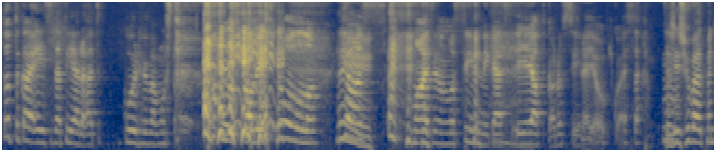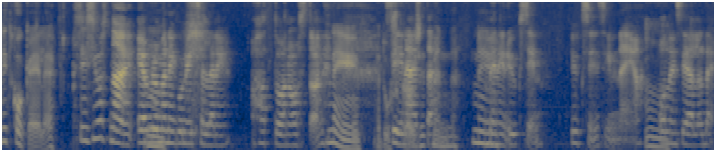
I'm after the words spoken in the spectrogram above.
Totta kai ei sitä tiedä, että kuin hyvä musta, musta olisi tullut, Niin. jos mä olisin ollut sinnikäs ja jatkanut siinä joukkueessa. Ja siis hyvä, että menit kokeilee. Siis just näin. Ja kyllä mä niin itselleni hattua nostan Niin, että siinä, että mennä. Niin. menin yksin yksin sinne ja mm. olin siellä ne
